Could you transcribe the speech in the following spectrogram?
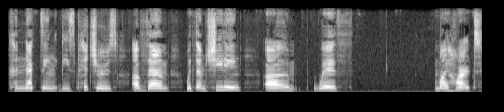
connecting these pictures of them with them cheating, um, with my heart?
